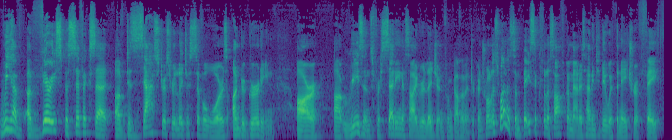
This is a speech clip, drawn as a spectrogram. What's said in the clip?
We have a very specific set of disastrous religious civil wars undergirding our uh, reasons for setting aside religion from governmental control, as well as some basic philosophical matters having to do with the nature of faith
